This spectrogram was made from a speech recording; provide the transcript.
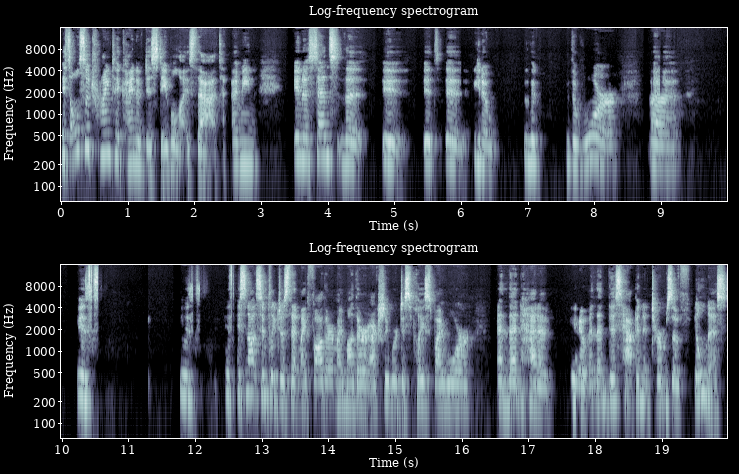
it's also trying to kind of destabilize that. I mean, in a sense, the it, it's it, you know the the war. Uh, is is it's not simply just that my father and my mother actually were displaced by war and then had a you know and then this happened in terms of illness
